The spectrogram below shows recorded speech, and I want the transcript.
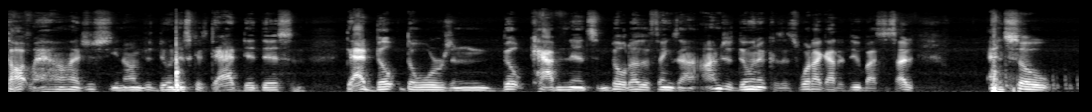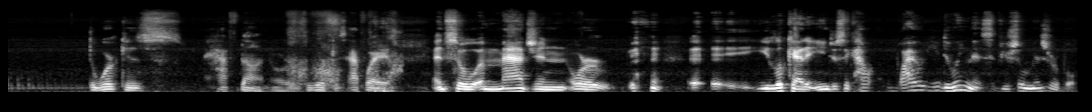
thought, well, I just, you know, I'm just doing this because dad did this and dad built doors and built cabinets and built other things. I'm just doing it because it's what I got to do by society. And so the work is half done or the work is halfway. And so imagine, or eh, eh, you look at it and you just think, how, why are you doing this if you're so miserable?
